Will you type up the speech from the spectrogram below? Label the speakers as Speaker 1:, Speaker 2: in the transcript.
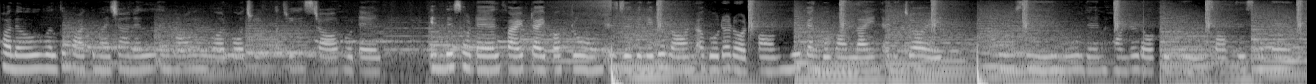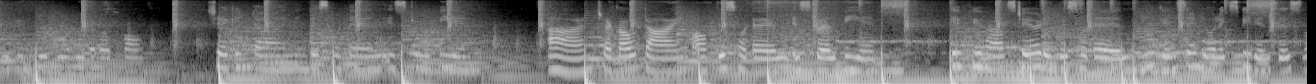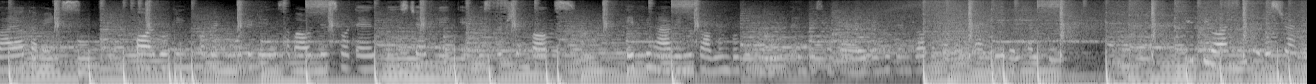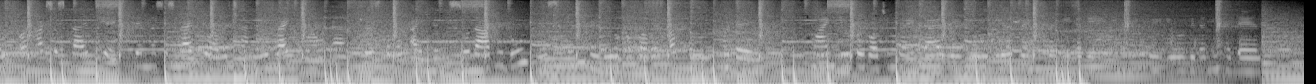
Speaker 1: Hello, welcome back to my channel and now you are watching a 3-star hotel. In this hotel, 5 type of room is available on agoda.com. You can book online and enjoy it. To see more than 100 of reviews of this hotel, you can go to agoda.com. Check-in time in this hotel is 2 p.m. and check-out time of this hotel is 12 p.m. If you have stayed in this hotel, you can send your experiences via comments. For booking or get more details about this hotel, please check link in description box. If you have any problem booking room in this hotel, then you can drop a comment and we will help you. If you are new to this channel or not subscribed yet, then subscribe to watching the entire video. Dear friends, we'll meet again in a new video with a new hotel.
